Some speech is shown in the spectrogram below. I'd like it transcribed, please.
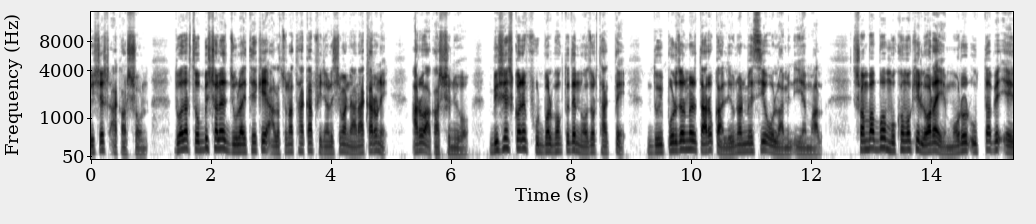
বিশেষ আকর্ষণ। দু হাজার চব্বিশ সালের জুলাই থেকে আলোচনা থাকা ফিনালে সীমা নানা কারণে আরও আকর্ষণীয়। বিশেষ করে ফুটবল ভক্তদের নজর থাকতে দুই প্রজন্মের তারকা লিওনার মেসি ও লামিন ইয়ামাল। সম্ভাব্য মুখোমুখি লড়াইয়ে মোড়র উত্তাপে এই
